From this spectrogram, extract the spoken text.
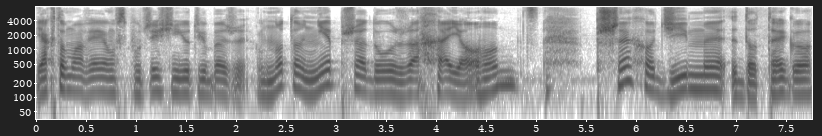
Jak to mawiają współcześni youtuberzy, no to nie przedłużając, przechodzimy do tego,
